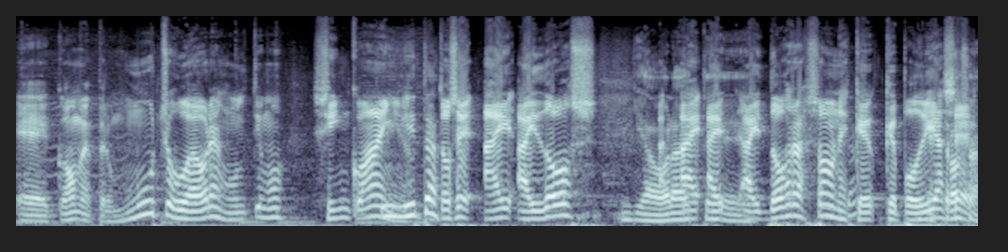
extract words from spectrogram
eh, Gómez, pero muchos jugadores en los últimos cinco años. Higuita. Entonces hay, hay dos, Y ahora hay, este- hay- hay dos razones que, que podría ser.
